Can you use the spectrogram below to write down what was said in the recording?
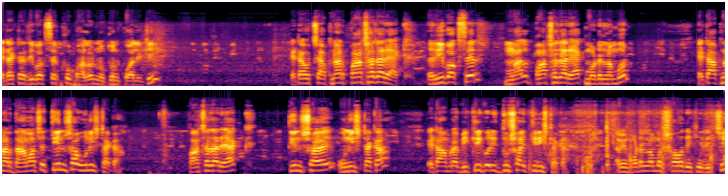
এটা একটা রিবক্সের খুব ভালো, নতুন কোয়ালিটি এটা হচ্ছে আপনার পাঁচ হাজার এক। রিবক্সের মাল পাঁচ হাজার এক মডেল নম্বর এটা আপনার দাম আছে তিনশো উনিশ টাকা। পাঁচ হাজার এক, তিনশো উনিশ টাকা। এটা আমরা বিক্রি করি দুশো তিরিশ টাকা। আমি মডেল নম্বর সহ দেখিয়ে দিচ্ছি।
